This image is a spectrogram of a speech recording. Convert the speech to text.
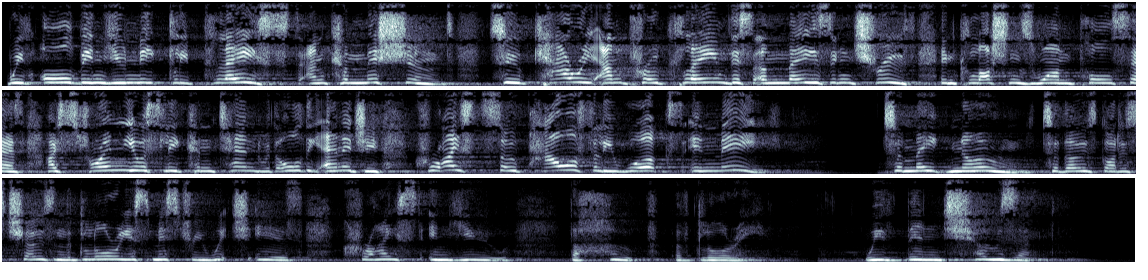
We've all been uniquely placed and commissioned to carry and proclaim this amazing truth. In Colossians 1, Paul says, I strenuously contend with all the energy Christ so powerfully works in me to make known to those God has chosen the glorious mystery, which is Christ in you, the hope of glory. We've been chosen.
